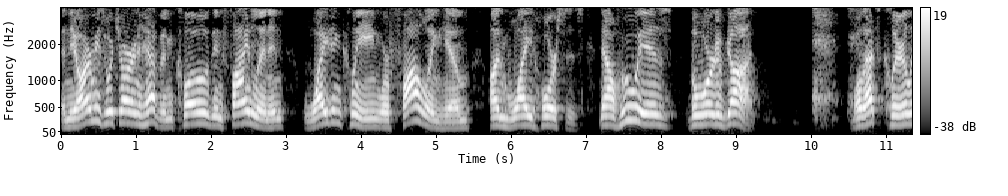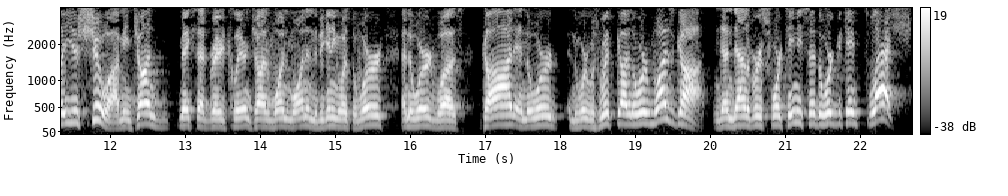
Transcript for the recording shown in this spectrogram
And the armies which are in heaven, clothed in fine linen, white and clean, were following him on white horses. Now, who is the Word of God? Well, that's clearly Yeshua. I mean, John makes that very clear in John 1 1. In the beginning was the Word, and the Word was God and the Word, and the Word was with God and the Word was God. And then down to verse 14, he said the Word became flesh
